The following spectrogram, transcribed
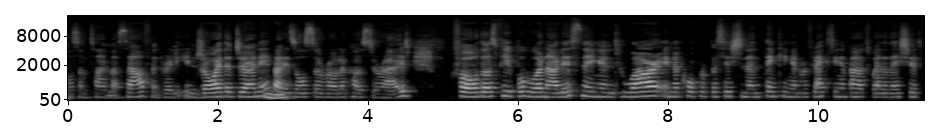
for some time myself and really enjoy the journey, mm-hmm. but it's also a roller coaster ride. For all those people who are now listening and who are in a corporate position and thinking and reflecting about whether they should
